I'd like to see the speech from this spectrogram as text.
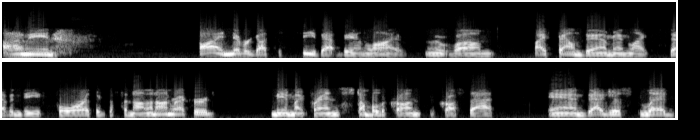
I mean, I never got to see that band live. Um, I found them in like '74. I think the Phenomenon record. Me and my friends stumbled across across that, and that just led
